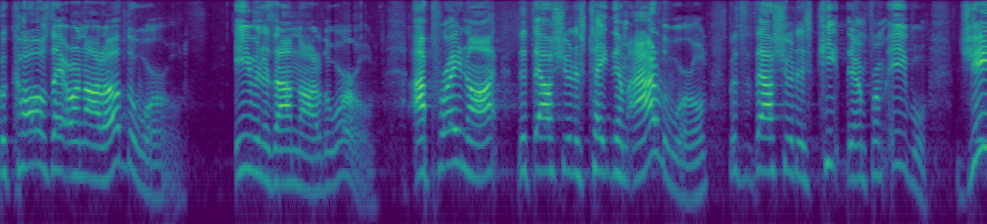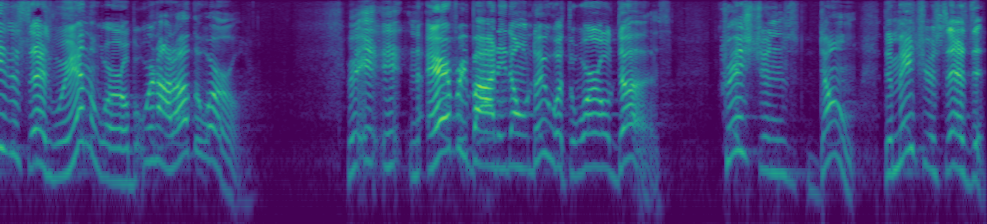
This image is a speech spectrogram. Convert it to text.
because they are not of the world, even as I'm not of the world. I pray not that thou shouldest take them out of the world, but that thou shouldest keep them from evil. Jesus says we're in the world, but we're not of the world. It, it, everybody don't do what the world does. Christians don't. Demetrius says that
